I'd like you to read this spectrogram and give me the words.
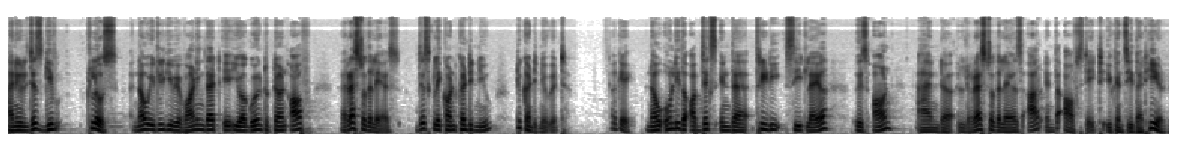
and you will just give close. Now it will give a warning that eh, you are going to turn off rest of the layers. Just click on continue to continue it. Okay, now only the objects in the 3D seat layer is on and uh, rest of the layers are in the off state. You can see that here.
